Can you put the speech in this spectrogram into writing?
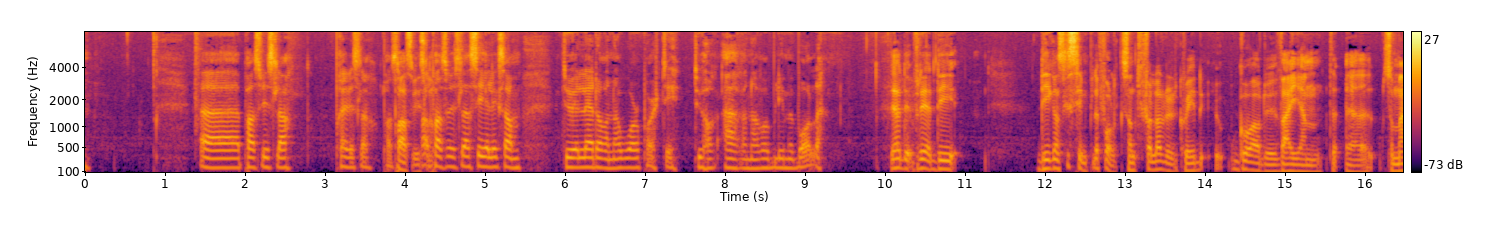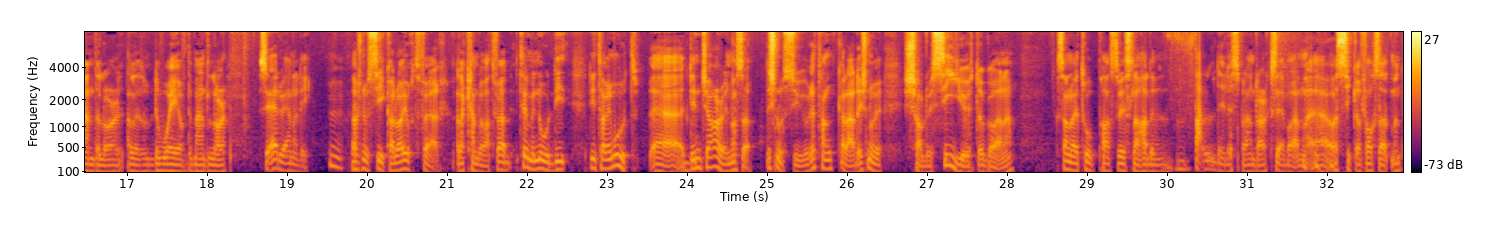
Passvisla Previsla Pass, Passvisla. Pa- Passvisla sier liksom Du er lederen av War Party. Du har æren av å bli med bålet. Ja, for fordi de, de er ganske simple folk. Sant? Følger du Creed, går du veien til, uh, som Mandalore, eller The Way of the Mandalore, så er du en av de. Det har ikke noe å si hva du har gjort før, eller hvem du har vært før. Til og med nå, de, de tar imot uh, Din Jarin også. Det er ikke noe sure tanker der. Det er ikke noe sjalusi utegående. Selv om jeg tror Pass Wisla hadde veldig lyst på den Darksaberen, uh, og sikkert fortsatt, men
